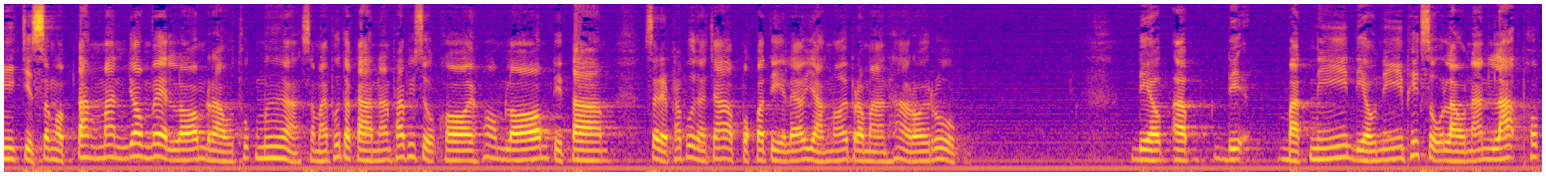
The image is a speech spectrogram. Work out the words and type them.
มีจิตสงบตั้งมั่นย่อมแวดล้อมเราทุกเมื่อ สมัยพุทธกาลนั้น พระภิกษุคอยห้อมล้อมติดตามเสด็จพระพุทธเจ้าปกติแล้วอย่างน้อยประมาณ 500 รูป เดี๋ยว บัดนี้เดี๋ยวนี้ภิกษุเหล่านั้นละพบ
